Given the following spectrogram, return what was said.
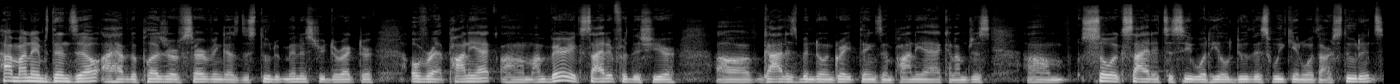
Hi, my name is Denzel. I have the pleasure of serving as the student ministry director over at Pontiac. Um, I'm very excited for this year. Uh, God has been doing great things in Pontiac, and I'm just um, so excited to see what He'll do this weekend with our students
